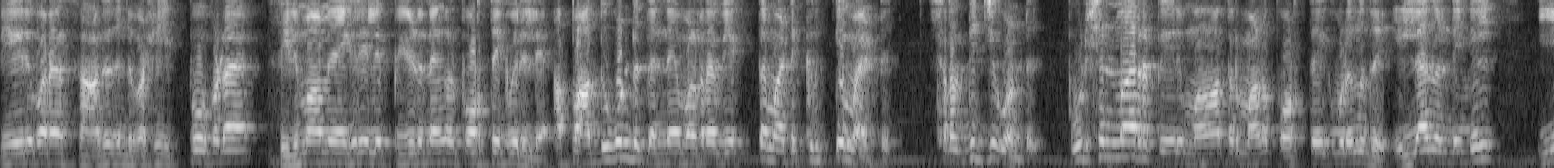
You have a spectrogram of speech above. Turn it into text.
പേര് പറയാൻ സാധ്യതയുണ്ട്. പക്ഷെ ഇപ്പൊ ഇവിടെ സിനിമാ മേഖലയിലെ പീഡനങ്ങൾ പുറത്തേക്ക് വരില്ലേ? അപ്പൊ അതുകൊണ്ട് തന്നെ വളരെ വ്യക്തമായിട്ട് കൃത്യമായിട്ട് ശ്രദ്ധിച്ചുകൊണ്ട് പുരുഷന്മാരുടെ പേര് മാത്രമാണ് പുറത്തേക്ക് വിടുന്നത്. ഇല്ലാന്നുണ്ടെങ്കിൽ ഈ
